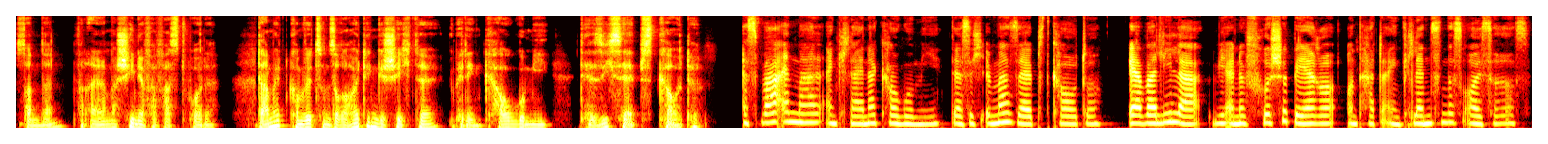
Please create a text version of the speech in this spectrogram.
sondern von einer Maschine verfasst wurde. Damit kommen wir zu unserer heutigen Geschichte über den Kaugummi, der sich selbst kaute. Es war einmal ein kleiner Kaugummi, der sich immer selbst kaute. Er war lila wie eine frische Beere und hatte ein glänzendes Äußeres.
